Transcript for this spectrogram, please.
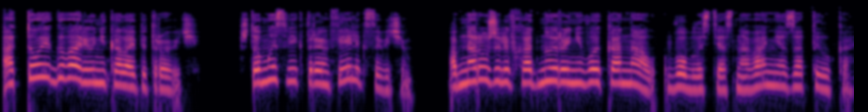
«А то и говорю, Николай Петрович, что мы с Виктором Феликсовичем обнаружили входной раневой канал в области основания затылка.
